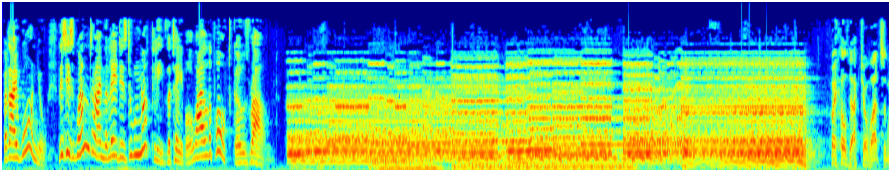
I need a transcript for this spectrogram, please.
But I warn you, this is one time the ladies do not leave the table while the port goes round. Well, Dr. Watson,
